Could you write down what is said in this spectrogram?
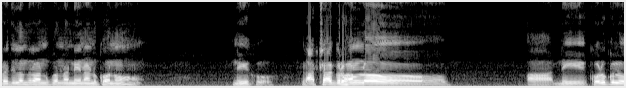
ప్రజలందరూ అనుకున్నా నేను అనుకోను. నీకు లాక్షాగృహంలో నీ కొడుకులు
